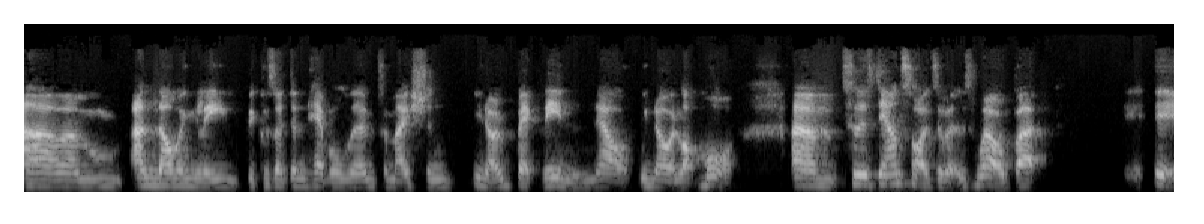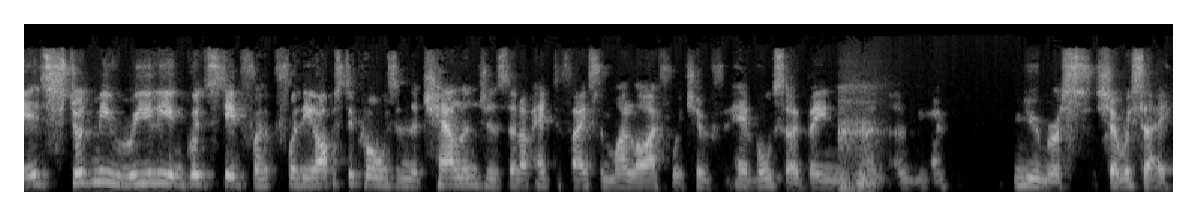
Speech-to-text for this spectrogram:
um, unknowingly because i didn't have all the information you know back then now we know a lot more um, so there's downsides of it as well but it, stood me really in good stead for, for the obstacles and the challenges that I've had to face in my life, which have, have also been mm-hmm. uh, uh you know, numerous, shall we say.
